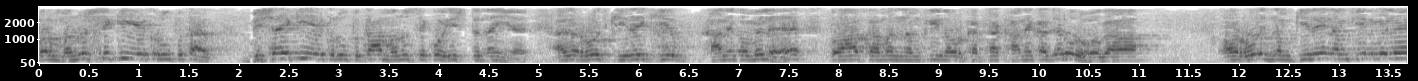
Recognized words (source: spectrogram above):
पर मनुष्य की एक रूपता, विषय की एक रूपता मनुष्य को इष्ट नहीं है। अगर रोज खीरे खीर खाने को मिले तो आपका मन नमकीन और खट्टा खाने का ज़रूर होगा। और रोज नमकीन ही नमकीन मिले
